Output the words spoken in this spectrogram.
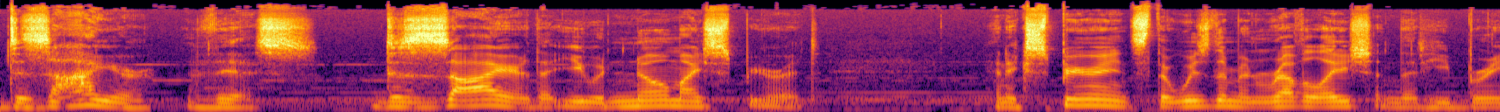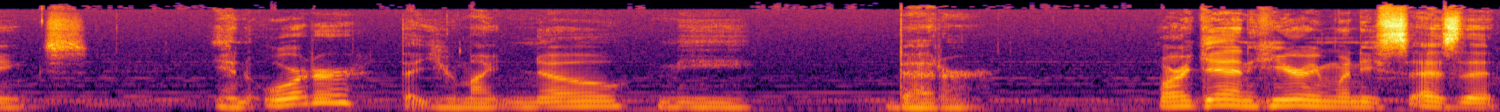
desire this? Desire that you would know my Spirit and experience the wisdom and revelation that He brings, in order that you might know me better. Or again, hearing when He says that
